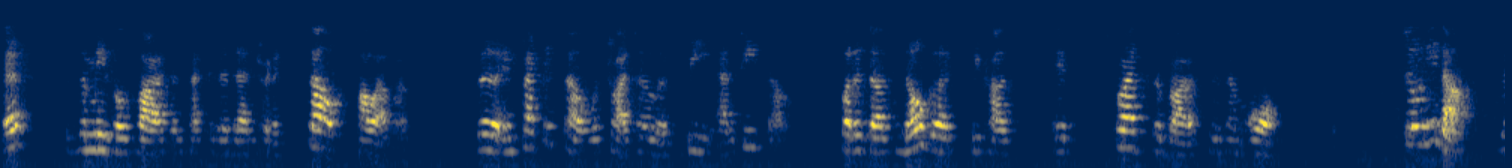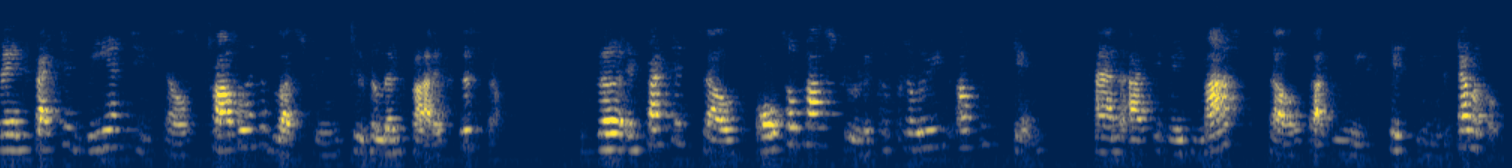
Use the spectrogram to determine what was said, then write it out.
If the measles virus infected a dendritic cell, however, the infected cell would try to alert B and T cells, but it does no good because it spreads the virus to them all. Soon enough, the infected B and T cells travel in the bloodstream to the lymphatic system. The infected cells also pass through the capillaries of the skin and activate mast cells that release histamine chemicals.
